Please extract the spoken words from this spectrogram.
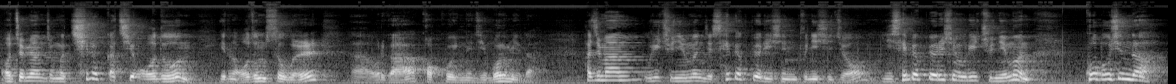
어쩌면 정말 칠흑같이 어두운 이런 어둠 속을 우리가 걷고 있는지 모릅니다. 하지만 우리 주님은 이제 새벽별이신 분이시죠. 이 새벽별이신 우리 주님은 곧 오신다.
